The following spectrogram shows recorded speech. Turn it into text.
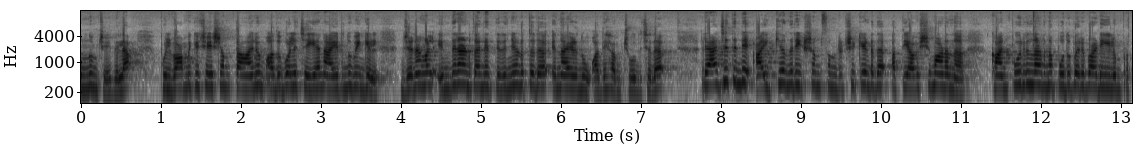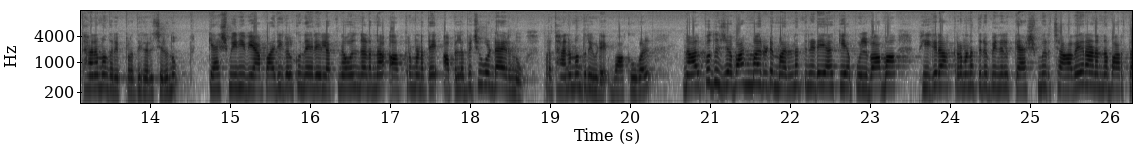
ഒന്നും ചെയ്തില്ല. പുൽവാമയ്ക്കു ശേഷം താനും അതുപോലെ ചെയ്യാനായിരുന്നുവെങ്കിൽ ജനങ്ങൾ എന്തിനാണ് തന്നെ തിരഞ്ഞെടുത്തത് എന്നായിരുന്നു അദ്ദേഹം ചോദിച്ചത്. രാജ്യത്തിന്റെ ഐക്യാന്തരീക്ഷം സംരക്ഷിക്കേണ്ടത് അത്യാവശ്യമാണെന്ന് കാൺപൂരിൽ നടന്ന പൊതുപരിപാടിയിലും പ്രധാനമന്ത്രി പ്രതികരിച്ചിരുന്നു. കാശ്മീരി വ്യാപാരികൾക്കു നേരെ ലക്നൌവിൽ നടന്ന ആക്രമണത്തെ അപലപിച്ചുകൊണ്ടായിരുന്നു പ്രധാനമന്ത്രിയുടെ വാക്കുകൾ. നാൽപ്പത് ജവാന്മാരുടെ മരണത്തിനിടയാക്കിയ പുൽവാമ ഭീകരാക്രമണത്തിനു പിന്നിൽ കാശ്മീർ ചാവേറാണെന്ന വാർത്ത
